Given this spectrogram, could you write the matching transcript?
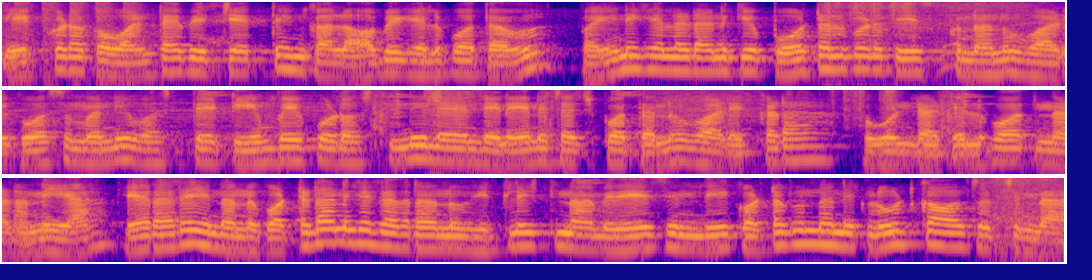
నీకు కూడా ఒక వన్ టైప్ ఇచ్చేస్తే ఇంకా లాబీకి వెళ్ళిపోతావు. పైనకి వెళ్ళడానికి పోర్టల్ కూడా తీసుకున్నాను. వాడి కోసం అని వస్తే టీం బై కూడా వస్తుంది. లేదంటే నేనే చచ్చిపోతాను. వాడు ఎక్కడ? ఉండి అటు వెళ్ళిపోతున్నాడు అన్నయ్య. ఏరారే నన్ను కొట్టడానికే కదరా నువ్వు ఇట్లిస్ట్ నా మీద వేసింది. కొట్టకుండా నీకు లూట్ కావాల్సి వచ్చిందా?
